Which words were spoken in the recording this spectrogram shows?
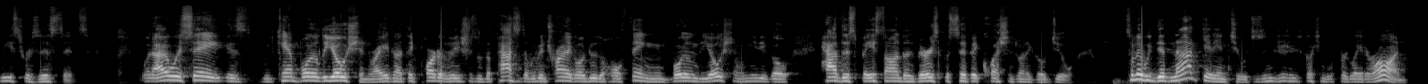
least resistance. What I always say is we can't boil the ocean, right? And I think part of the issues of the past is that we've been trying to go do the whole thing, boiling the ocean. We need to go have this based on the very specific questions we want to go do. Something we did not get into, which is an interesting discussion for later on,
